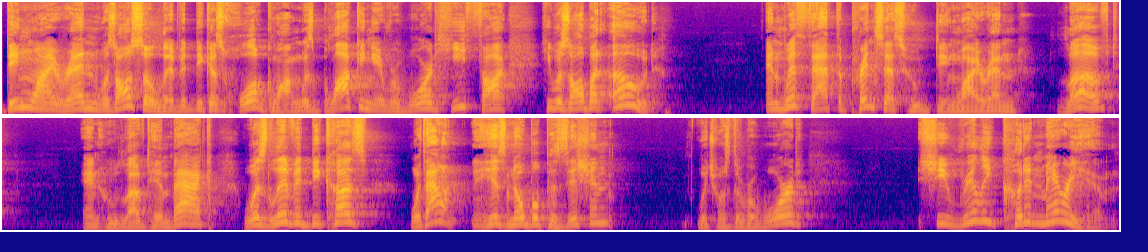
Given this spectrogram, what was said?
Ding Wai Ren was also livid because Huo Guang was blocking a reward he thought he was all but owed. And with that, the princess who Ding Wai Ren loved and who loved him back was livid because without his noble position, which was the reward, she really couldn't marry him.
